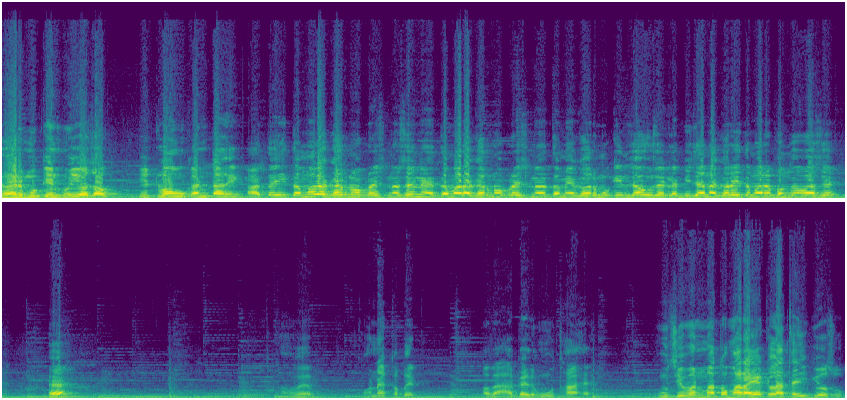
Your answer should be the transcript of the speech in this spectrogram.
ઘર મૂકીને હોયો જાઉં એટલો હું કંટાળી. હા તો એ તમારા ઘરનો પ્રશ્ન છે ને તમારા ઘરનો પ્રશ્ન તમે ઘર મૂકીને જાવ છો એટલે બીજાના ઘરે તમારે ભંગવા છે? હે? હવે કોને ખબર? હવે આગળ હું થાહે? હું જીવનમાં તો મારા એકલા થઈ ગયો છું.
